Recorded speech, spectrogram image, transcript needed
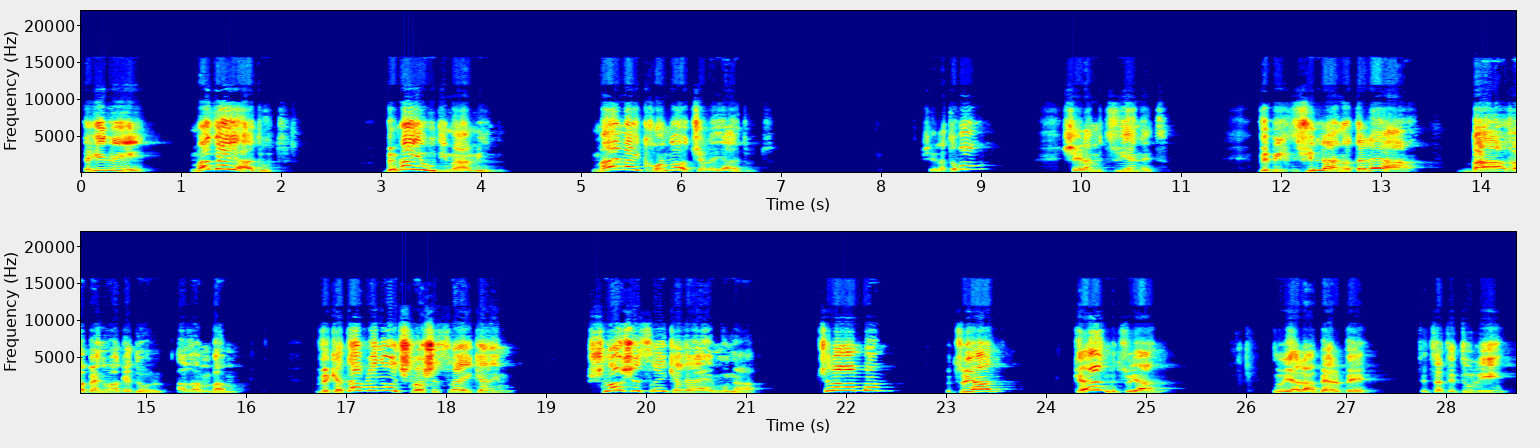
תגיד לי, מה זה היהדות? במה יהודי מאמין? מהם העקרונות של היהדות? שאלה טובה, שאלה מצוינת. ובשביל לענות עליה, בא רבנו הגדול, הרמב"ם, וכתב לנו את 13 העיקרים. 13 עיקרי האמונה של הרמב"ם. מצוין. כן, מצוין. נו יאללה, בעל פה, תצטטו לי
